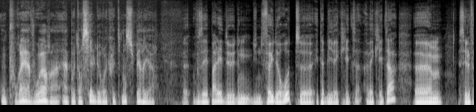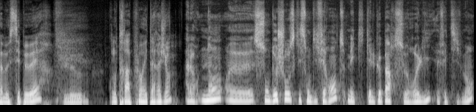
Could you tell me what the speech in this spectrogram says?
on pourrait avoir un, potentiel de recrutement supérieur. Vous avez parlé d'une feuille de route établie avec l'État. C'est le fameux CPER, contrat plan État-région Alors non, euh, ce sont deux choses qui sont différentes, mais qui quelque part se relient, effectivement.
